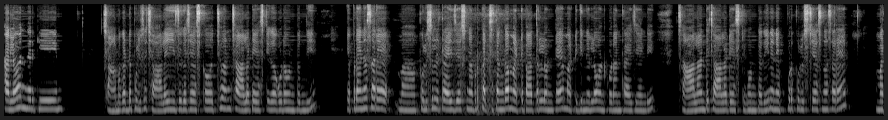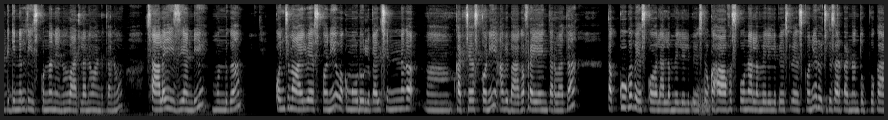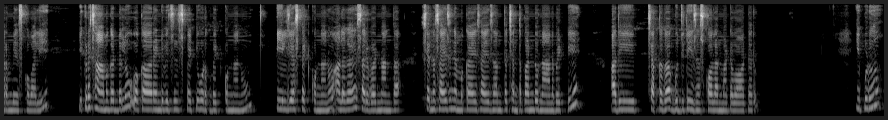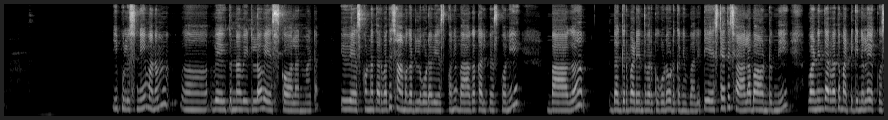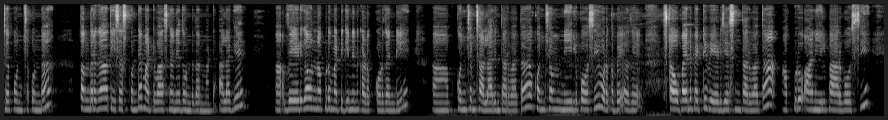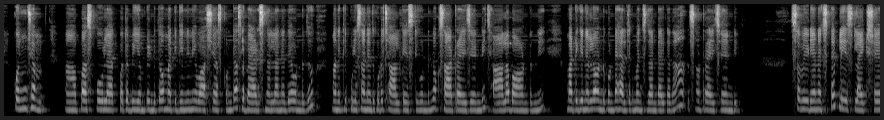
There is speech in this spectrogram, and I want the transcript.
Hello అందరికీ. చామగడ్డ పులుసు చాలా ఈజీగా చేసుకోవచ్చు అండ్ చాలా టేస్టీగా కూడా ఉంటుంది. ఎప్పుడైనా సరే మా పులుసులు ట్రై చేసినప్పుడు ఖచ్చితంగా మట్టి పాత్రలు ఉంటే మట్టి గిన్నెలో వండుకోవడానికి ట్రై చేయండి. చాలా అంటే చాలా టేస్టీగా ఉంటుంది. నేను ఎప్పుడు పులుసు చేసినా సరే మట్టి గిన్నెలు తీసుకున్నా నేను వాటిలోనే వండుతాను. చాలా ఈజీ అండి. ముందుగా కొంచెం ఆయిల్ వేసుకొని ఒక మూడు ఉల్లిపాయలు చిన్నగా కట్ చేసుకొని అవి బాగా ఫ్రై అయిన తర్వాత తక్కువగా వేసుకోవాలి. అల్లం వెల్లుల్లి పేస్ట్ ఒక హాఫ్ స్పూన్ అల్లం వెల్లుల్లి పేస్ట్ వేసుకొని రుచికి సరిపడినంత ఉప్పు కారం వేసుకోవాలి. ఇక్కడ చామగడ్డలు ఒక రెండు విజిల్స్ పెట్టి ఉడకబెట్టుకున్నాను. పీల్ చేసి పెట్టుకున్నాను. అలాగే సరిపడినంత చిన్న సైజు నిమ్మకాయ సైజు అంత చింతపండు నానబెట్టి అది చక్కగా గుజ్జు తీసేసుకోవాలన్నమాట వాటర్. ఇప్పుడు ఈ పులుసుని మనం వేగుతున్న వీటిలో వేసుకోవాలన్నమాట. ఇవి వేసుకున్న తర్వాత చామగడ్డలు కూడా వేసుకొని బాగా కలిపేసుకొని బాగా దగ్గర పడేంత వరకు కూడా ఉడకనివ్వాలి. టేస్ట్ అయితే చాలా బాగుంటుంది. వండిన తర్వాత మట్టి గిన్నెలో ఎక్కువసేపు ఉంచకుండా తొందరగా తీసేసుకుంటే మట్టి వాసన అనేది ఉండదు అనమాట అలాగే వేడిగా ఉన్నప్పుడు మట్టి గిన్నెని కడగకూడదండి. కొంచెం చల్లారిన తర్వాత కొంచెం నీళ్ళు పోసి ఉడకబె అదే స్టవ్ పైన పెట్టి వేడి చేసిన తర్వాత అప్పుడు ఆ నీళ్ళు పారబోసి కొంచెం పసుపు లేకపోతే బియ్యం పిండితో మట్టి గిన్నెని వాష్ చేసుకుంటే అసలు బ్యాడ్ స్మెల్ అనేది ఉండదు. మనకి పులుసు అనేది కూడా చాలా టేస్టీగా ఉంటుంది. ఒకసారి ట్రై చేయండి. చాలా బాగుంటుంది. మట్టి గిన్నెలో వండుకుంటే హెల్త్కి మంచిది అంటారు కదా. సో ట్రై చేయండి. సో వీడియో నచ్చితే ప్లీజ్ లైక్ షేర్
